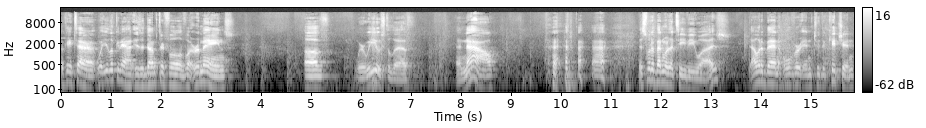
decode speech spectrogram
Okay, Tara, what you're looking at is a dumpster full of what remains of where we used to live. And now, this would have been where the TV was. That would have been over into the kitchen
